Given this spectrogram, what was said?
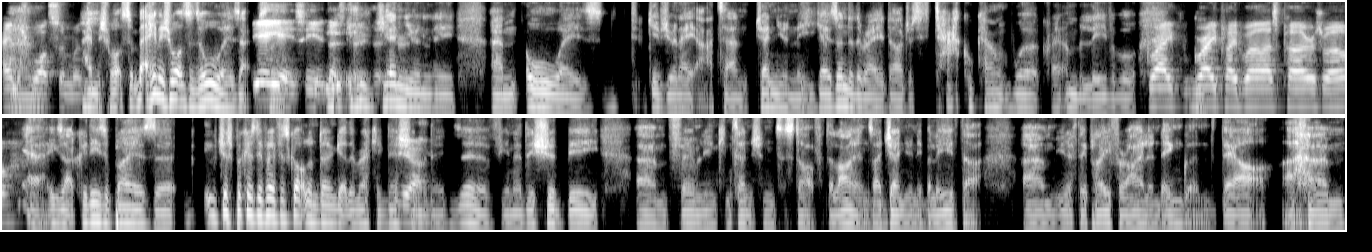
Hamish um, Watson was Hamish Watson, but Hamish Watson's always excellent. Yeah, he is. He, is. he, genuinely um, always gives you an eight out of ten. Genuinely, he goes under the radar. Just his tackle count, work rate, unbelievable. Gray, mm. Gray played well as per as well. Yeah, exactly. These are players that just because they play for Scotland don't get the recognition yeah. that they deserve. You know, they should be um, firmly in contention to start for the Lions. I genuinely believe that. Um, you know, if they play for Ireland, England, they are. Um,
